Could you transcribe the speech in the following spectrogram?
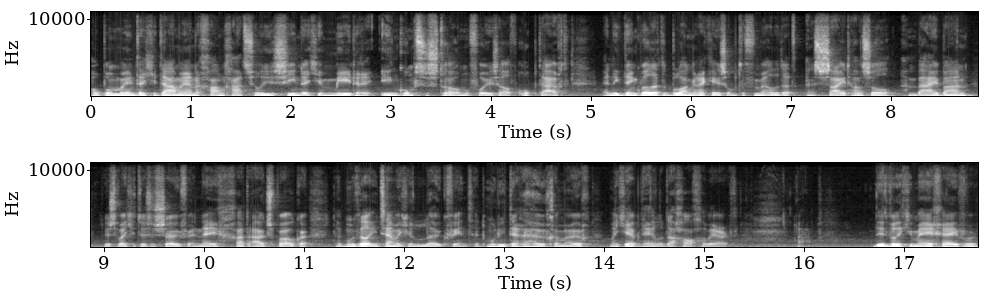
Op het moment dat je daarmee aan de gang gaat, zul je zien dat je meerdere inkomstenstromen voor jezelf optuigt. En ik denk wel dat het belangrijk is om te vermelden dat een side hustle, een bijbaan, dus wat je tussen 7 en 9 gaat uitspoken, dat moet wel iets zijn wat je leuk vindt. Het moet niet tegen heugemeug, want je hebt de hele dag al gewerkt. Nou, dit wil ik je meegeven.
